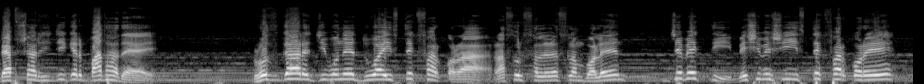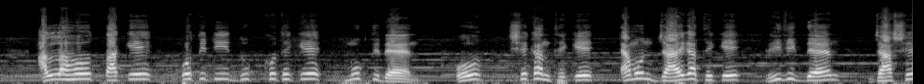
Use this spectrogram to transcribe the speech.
ব্যবসা রিজিকের বাধা দেয়। রোজগার জীবনে দুয়া ইস্তেকফার করা। রাসুল সাল্লাহ সাল্লাম বলেন যে ব্যক্তি বেশি বেশি ইস্তেকফার করে, আল্লাহ তাকে প্রতিটি দুঃখ থেকে মুক্তি দেন ও সেখান থেকে এমন জায়গা থেকে রিজিক দেন যা সে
